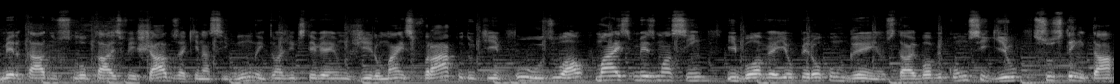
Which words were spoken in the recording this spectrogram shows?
mercados locais fechados aqui na segunda, então a gente teve aí um giro mais fraco do que o usual, mas mesmo assim, Ibov aí operou com ganhos, tá? Ibov conseguiu sustentar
